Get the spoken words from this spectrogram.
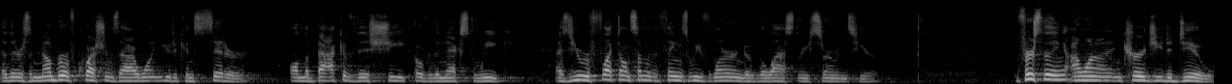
And there's a number of questions that I want you to consider on the back of this sheet over the next week as you reflect on some of the things we've learned over the last three sermons here. The first thing I want to encourage you to do,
